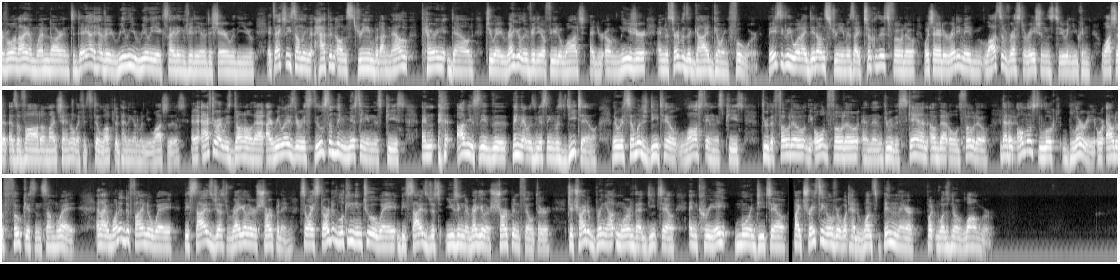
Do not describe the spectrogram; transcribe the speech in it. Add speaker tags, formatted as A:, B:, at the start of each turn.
A: everyone, I am Wendar, and today I have a really, really exciting video to share with you. It's actually something that happened on stream, but I'm now paring it down to a regular video for you to watch at your own leisure and to serve as a guide going forward. Basically what I did on stream is I took this photo, which I had already made lots of restorations to, and you can watch that as a VOD on my channel if it's still up depending on when you watch this. And after I was done all that, I realized there was still something missing in this piece, and obviously the thing that was missing was detail. There was so much detail lost in this piece through the photo, the old photo, and then through the scan of that old photo that it almost looked blurry or out of focus in some way. And I wanted to find a way besides just regular sharpening. So I started looking into a way besides just using the regular sharpen filter to try to bring out more of that detail and create more detail by tracing over what had once been there but was no longer.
